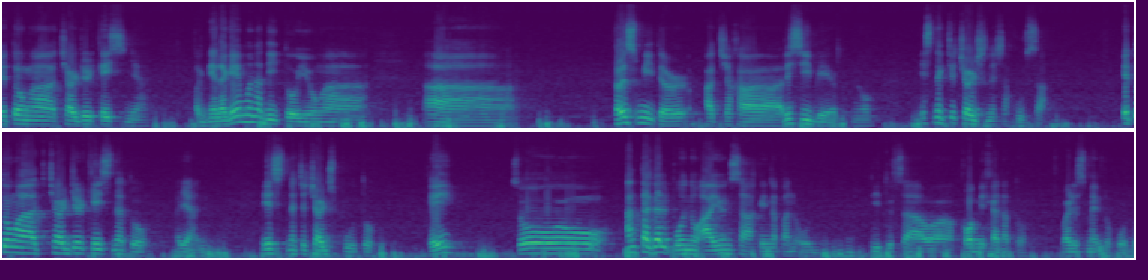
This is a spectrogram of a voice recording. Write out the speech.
itong ah, charger case niya, pag nilagay mo na dito yung ah, ah, transmitter at saka receiver, no, is nagcha-charge na sa kusa. Itong ah, charger case na to, ayan, is nagcha-charge po to. Okay? So, ang tagal po, no, ayon sa akin na panood dito sa uh, Comica na to, wireless microphone,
